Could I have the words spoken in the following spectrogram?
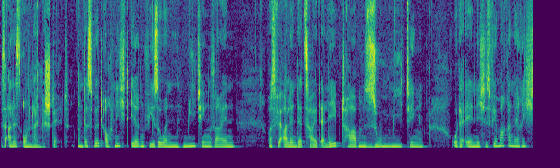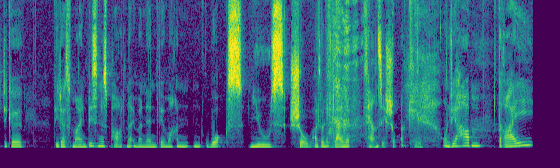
es alles online gestellt. Und das wird auch nicht irgendwie so ein Meeting sein, was wir alle in der Zeit erlebt haben, Zoom-Meeting oder ähnliches. Wir machen eine richtige, wie das mein Businesspartner immer nennt, wir machen ein Vox News Show, also eine kleine Fernsehshow. Okay. Und wir haben drei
